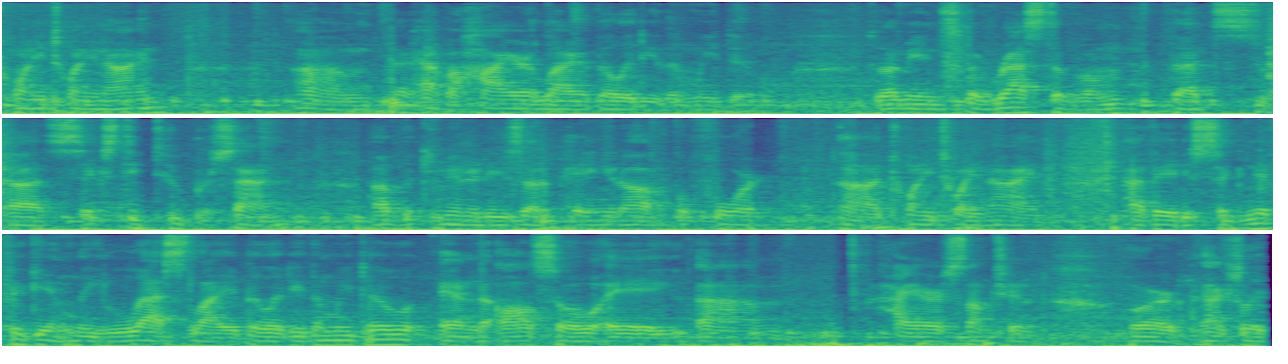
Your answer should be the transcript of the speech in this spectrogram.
2029 um, that have a higher liability than we do. So that means the rest of them, that's uh, 62% of the communities that are paying it off before uh, 2029 have a significantly less liability than we do and also a um, higher assumption, or actually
